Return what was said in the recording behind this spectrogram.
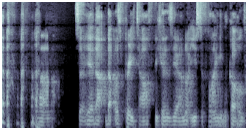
uh, so yeah, that that was pretty tough because yeah, I'm not used to playing in the cold.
